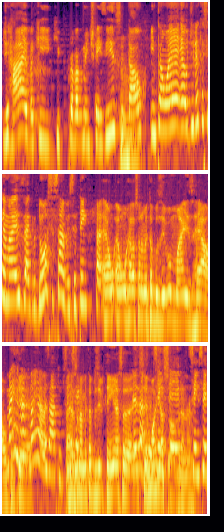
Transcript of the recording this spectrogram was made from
de raiva que, que provavelmente fez isso Uhum. e tal. Então é, eu diria que, assim, é mais agridoce, sabe? Você tem... É, é um, é um relacionamento abusivo mais real. Mais, real, mais real, exato. o Sem ser, relacionamento abusivo tem essa, exato, esse morde sem a sopra, ser, né? sem ser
